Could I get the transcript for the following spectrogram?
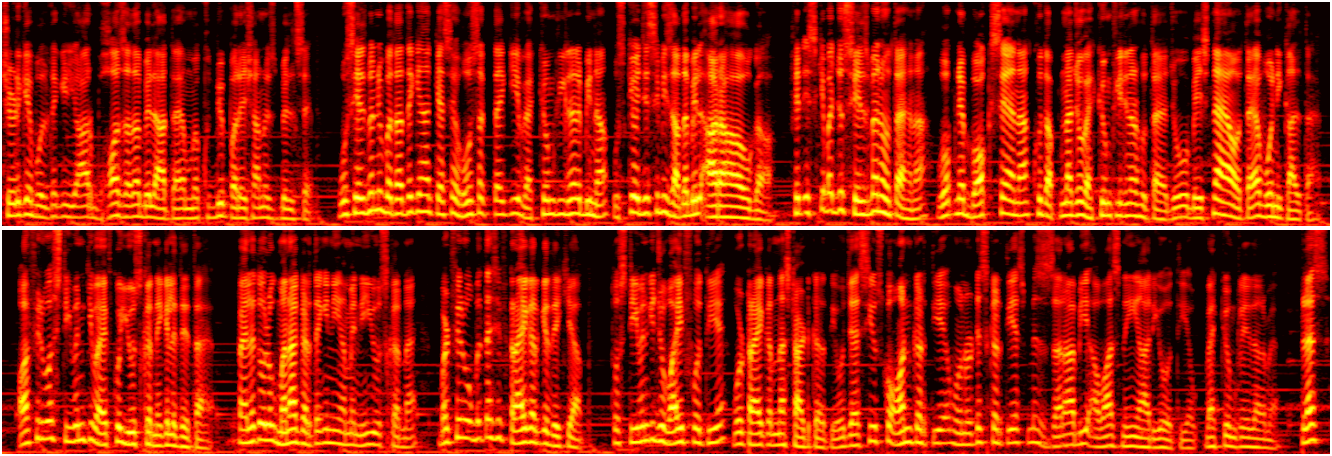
चिड़ के बोलते हैं कि यार बहुत ज़्यादा बिल आता है, मैं खुद भी परेशान हूँ इस बिल से। वो सेल्समैन भी बताते हैं कि हाँ कैसे हो सकता है कि वैक्यूम क्लीनर भी ना, उसकी वजह से भी ज़्यादा बिल आ रहा होगा। फिर इसके बाद जो सेल्समैन होता है ना, वो अपने बॉक्स से है ना, खुद अपना जो वैक्यूम क्लीनर होता है, जो वो बेचना आया होता है, वो निकालता है। और फिर वो स्टीवन की वाइफ को यूज़ करने के लिए देता है। पहले तो लोग मना करते हैं कि नहीं, हमें नहीं यूज़ करना है। बट फिर वो बोलता है, सिर्फ़ ट्राई करके देखिए आप। तो स्टीवन की जो वाइफ होती है, वो ट्राई करना स्टार्ट करती है। वो जैसे ही उसको ऑन करती है, वो नोटिस करती है, इसमें जरा भी आवाज़ नहीं आ रही होती है वैक्यूम क्लीनर में। प्लस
